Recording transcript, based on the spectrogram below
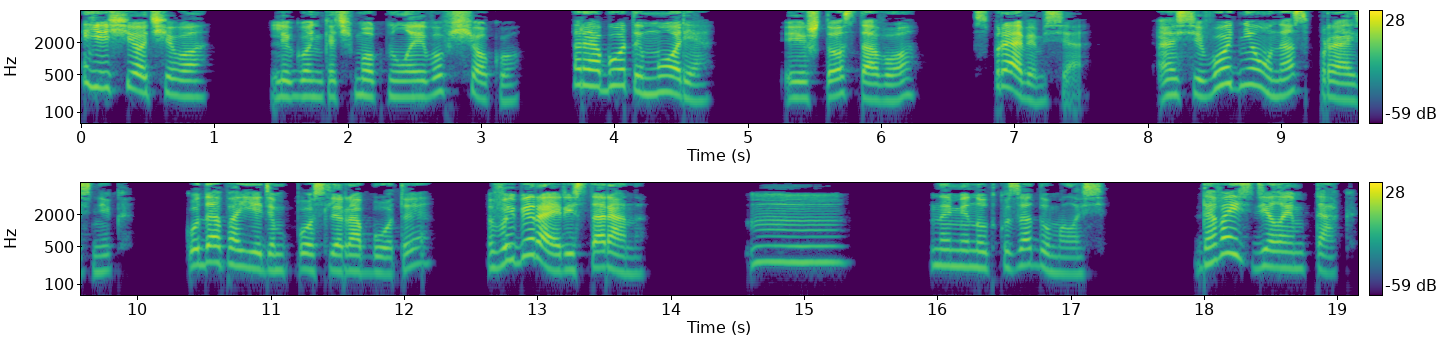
«Еще чего!» — легонько чмокнула его в щеку. «Работы море!» «И что с того?» «Справимся. А сегодня у нас праздник. Куда поедем после работы? Выбирай ресторан». «Ммм...» — на минутку задумалась. «Давай сделаем так.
